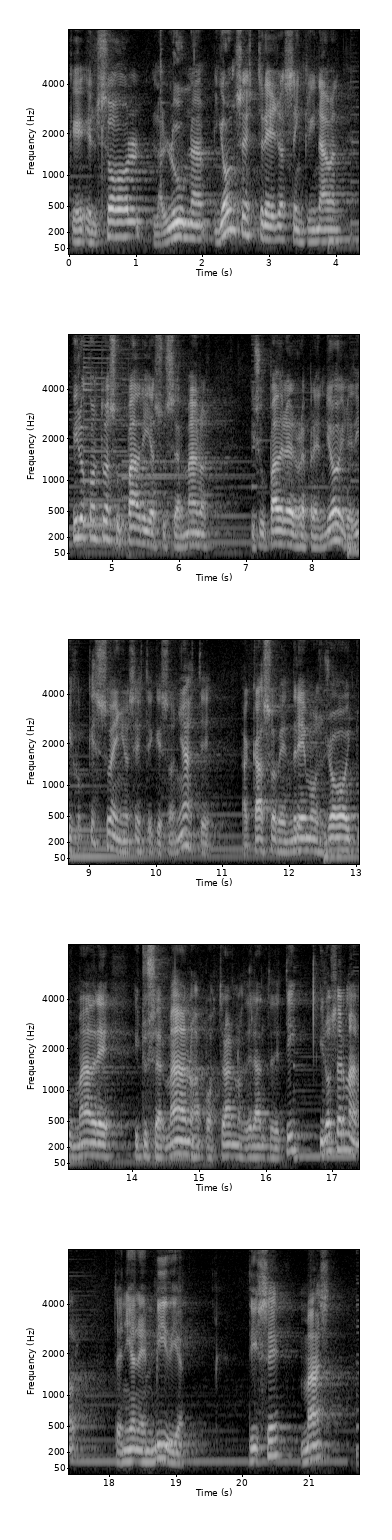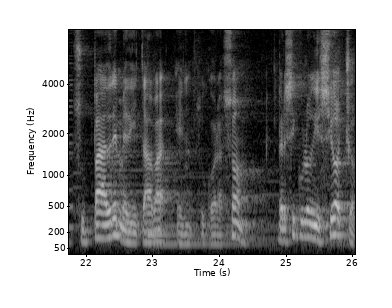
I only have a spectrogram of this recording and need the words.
que el sol, la luna y once estrellas se inclinaban y lo contó a su padre y a sus hermanos. Y su padre le reprendió y le dijo, ¿qué sueño es este que soñaste? ¿Acaso vendremos yo y tu madre y tus hermanos a postrarnos delante de ti? Y los hermanos tenían envidia. Dice, más su padre meditaba en su corazón. Versículo 18.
